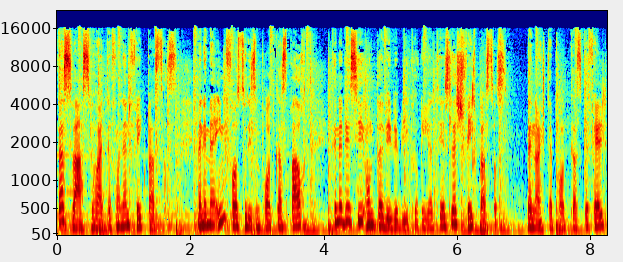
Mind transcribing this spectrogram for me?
Das war's für heute von den Fakebusters. Wenn ihr mehr Infos zu diesem Podcast braucht, findet ihr sie unter www.kurier.at fakebusters. Wenn euch der Podcast gefällt,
